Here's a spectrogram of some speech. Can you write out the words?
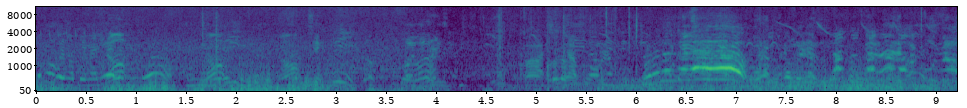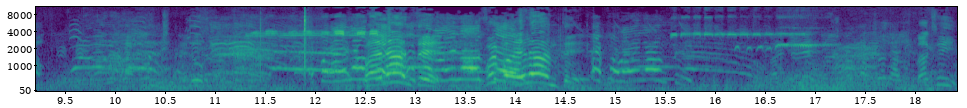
¿Cómo que no penalidad? No, no, no, sí. ¡Para adelante! ¡Fue para adelante! ¡Es para adelante! Maxi.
